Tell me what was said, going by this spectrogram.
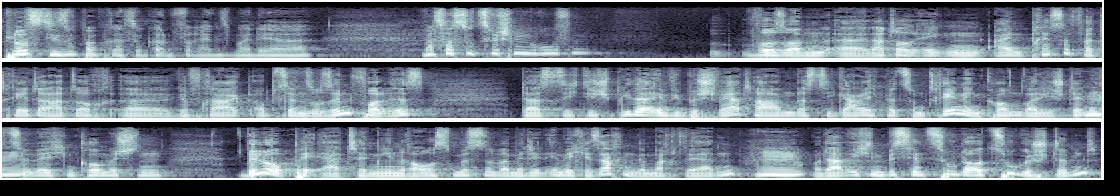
Plus die super Pressekonferenz, bei der. Was hast du zwischengerufen? wo so ein, äh, da hat doch irgendein ein Pressevertreter hat doch äh, gefragt, ob es denn so sinnvoll ist, dass sich die Spieler irgendwie beschwert haben, dass die gar nicht mehr zum Training kommen, weil die ständig zu welchen komischen Billo-PR-Terminen raus müssen, weil mit denen irgendwelche Sachen gemacht werden. Und da habe ich ein bisschen zu laut zugestimmt.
